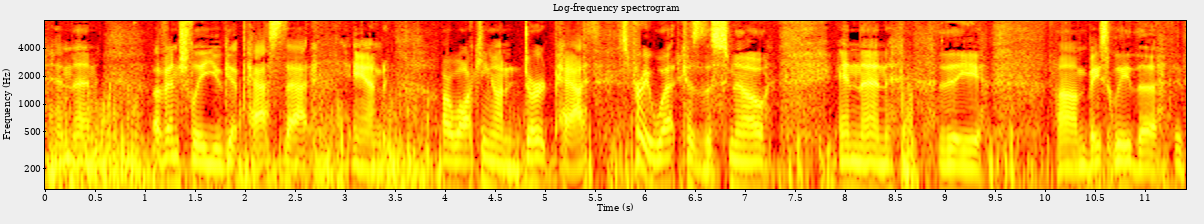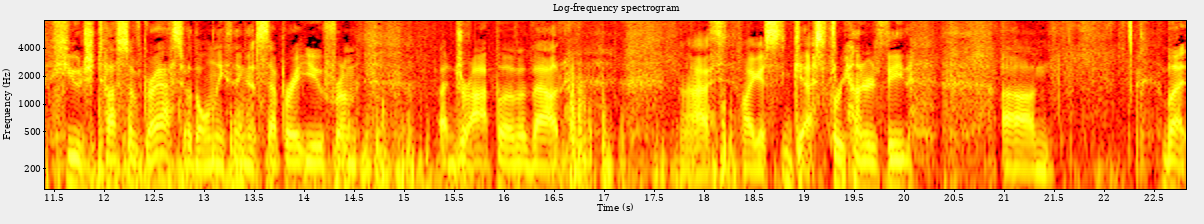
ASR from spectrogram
and then eventually you get past that and are walking on a dirt path. It's pretty wet because of the snow, and then the um, basically the huge tufts of grass are the only thing that separate you from a drop of about uh, I guess guess 300 feet. Um, but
